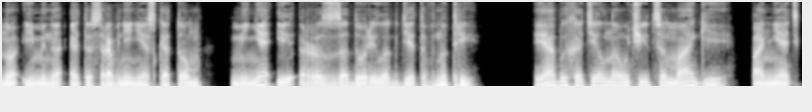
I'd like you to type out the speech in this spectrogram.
Но именно это сравнение с котом меня и раззадорило где-то внутри. Я бы хотел научиться магии, понять,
